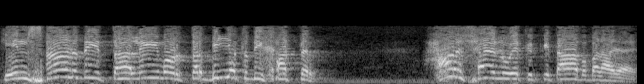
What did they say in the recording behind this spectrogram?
کہ انسان دی تعلیم اور تربیت دی خاطر ہر شہر ایک کتاب بنایا ہے۔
